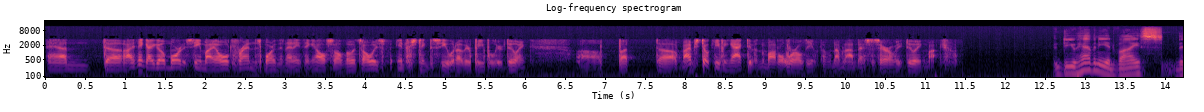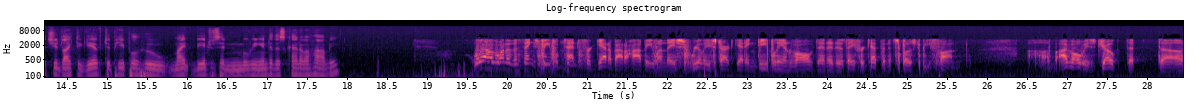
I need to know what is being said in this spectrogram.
and uh, I think I go more to see my old friends more than anything else. Although it's always interesting to see what other people are doing. Uh, but uh, I'm still keeping active in the model world, even if I'm not necessarily doing much. Do you have any advice that you'd like to give to people who might be interested in moving into this kind of a hobby? Well, one of the things people tend to forget about a hobby when they really start getting deeply involved in it is they forget that it's supposed to be fun. Um, I've always joked that uh,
